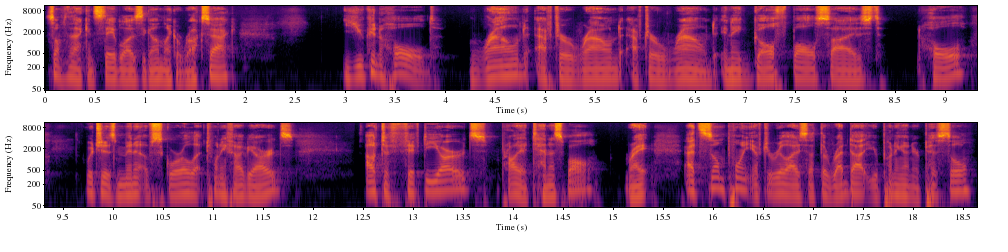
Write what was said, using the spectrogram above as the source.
something that can stabilize the gun like a rucksack, you can hold round after round after round in a golf ball sized hole, which is minute of squirrel at 25 yards, out to 50 yards, probably a tennis ball, right? At some point, you have to realize that the red dot you're putting on your pistol,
